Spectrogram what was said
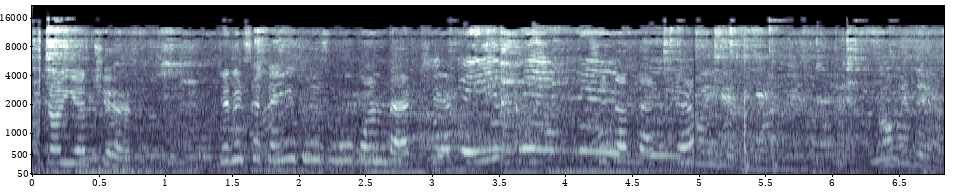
Sit on your chair. Janisa, can you please move on that chair, please? Sit on that chair. Over here. Over there.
